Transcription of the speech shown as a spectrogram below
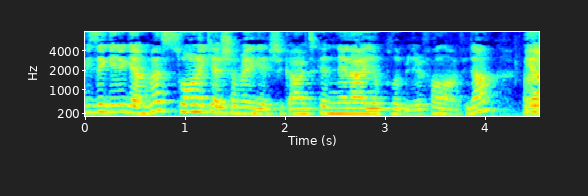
Vize geri gelmez sonraki aşamaya geçtik. Artık hani neler yapılabilir falan filan. Evet.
